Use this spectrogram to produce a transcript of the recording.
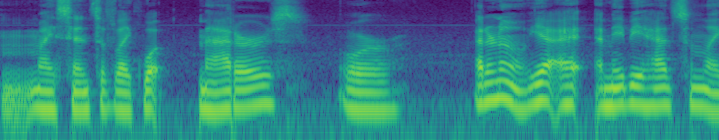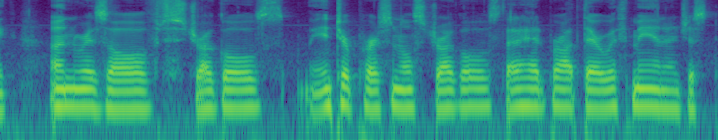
my sense of like what matters or I don't know. Yeah, I, I maybe had some like unresolved struggles, interpersonal struggles that I had brought there with me, and I just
